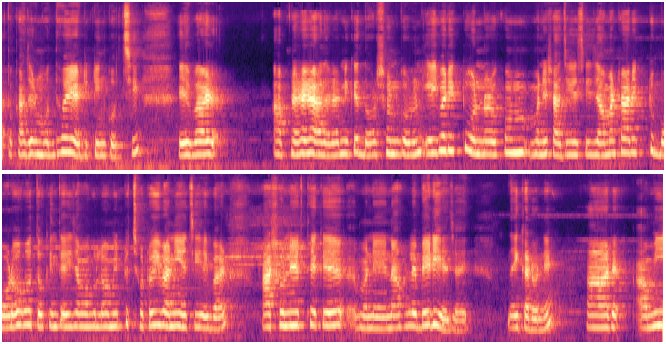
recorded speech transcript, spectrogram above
এত কাজের মধ্যেও এডিটিং করছি। এবার আপনারা রাধারানীকে দর্শন করুন। এইবার একটু অন্যরকম মানে সাজিয়েছি। জামাটা আর একটু বড় হতো, কিন্তু এই জামাগুলো আমি একটু ছোটোই বানিয়েছি এবার। আসনের থেকে মানে না হলে বেরিয়ে যায় এই কারণে। আর আমি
